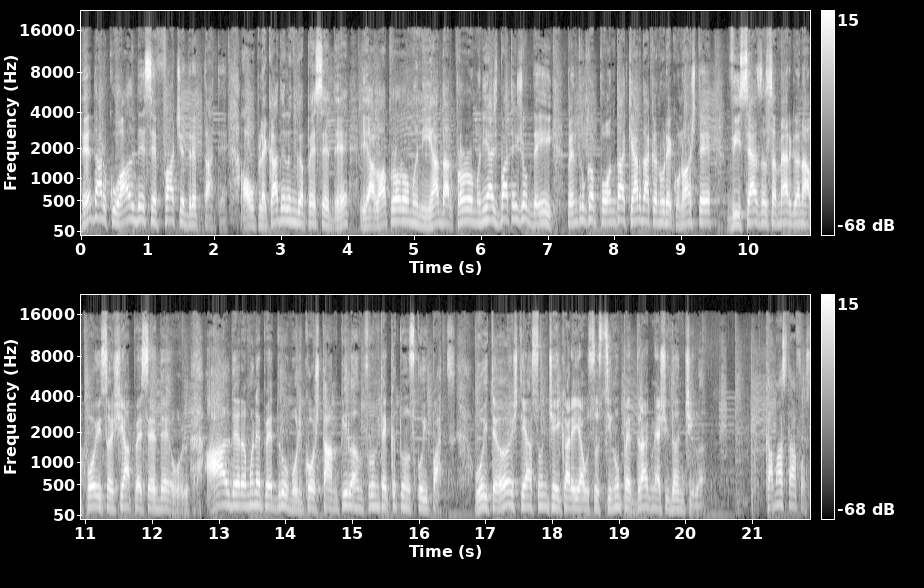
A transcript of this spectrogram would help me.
E, dar cu ALDE se face dreptate. Au plecat de lângă PSD, i-a luat Pro-România, dar Pro-România își bate joc de ei Pentru că Ponta, chiar dacă nu recunoaște, visează să meargă înapoi să-și ia PSD-ul ALDE rămâne pe drumuri, cu o ștampilă în frunte cât un scuipat Uite, ăștia sunt cei care i-au susținut pe Dragnea și Dăncilă. Cam asta a fost.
